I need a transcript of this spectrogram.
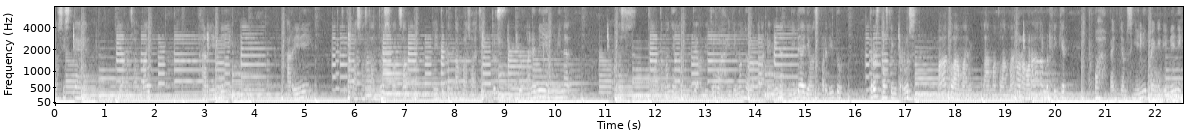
konsisten. Jangan sampai hari ini hari ini kita pasang status WhatsApp itu tentang bakso aci terus belum ada nih yang minat. Terus teman-teman jangan jangan mikir wah ini mah gak bakal ada yang minat. Tidak jangan seperti itu. Terus posting terus maka kelamaan lama kelamaan orang-orang akan berpikir wah pengen jam segini pengen ini nih.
